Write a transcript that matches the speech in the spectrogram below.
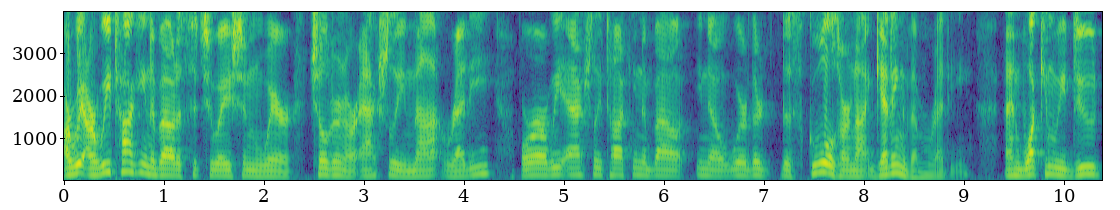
Are we are we talking about a situation where children are actually not ready, or are we actually talking about you know where the schools are not getting them ready? And what can we do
